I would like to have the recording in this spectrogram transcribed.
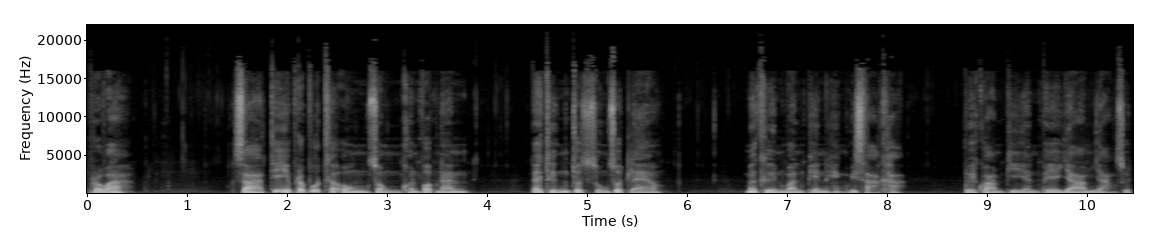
เพราะว่า ศาสตร์ที่พระพุทธองค์ทรงค้นพบนั้น ได้ถึงจุดสูงสุดแล้ว เมื่อคืนวันเพ็ญแห่งวิสาขะด้วยความเพียรพยายามอย่างสุด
